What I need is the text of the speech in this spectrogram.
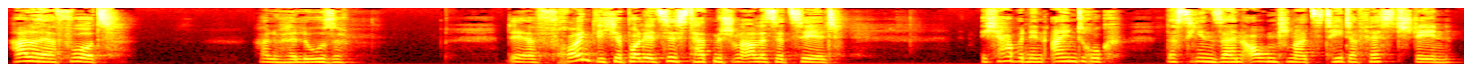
Hallo, Herr Furt. Hallo, Herr Lose. Der freundliche Polizist hat mir schon alles erzählt. Ich habe den Eindruck, dass Sie in seinen Augen schon als Täter feststehen.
